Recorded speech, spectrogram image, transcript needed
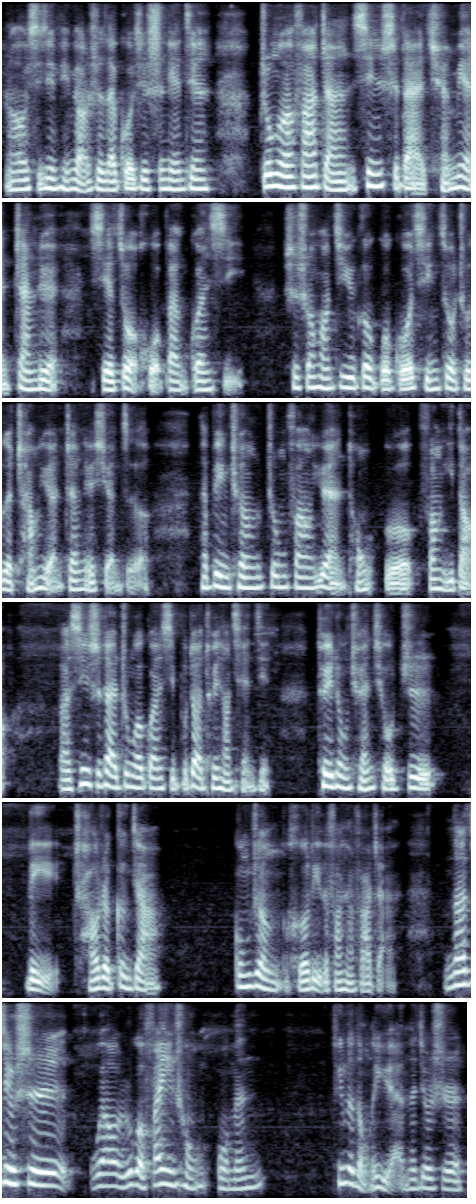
然后习近平表示，在过去十年间，中俄发展新时代全面战略协作伙伴关系，是双方基于各国国情做出的长远战略选择。他并称，中方愿同俄方一道，把新时代中俄关系不断推向前进，推动全球治理朝着更加公正合理的方向发展。那就是我要如果翻译成我们听得懂的语言，那就是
